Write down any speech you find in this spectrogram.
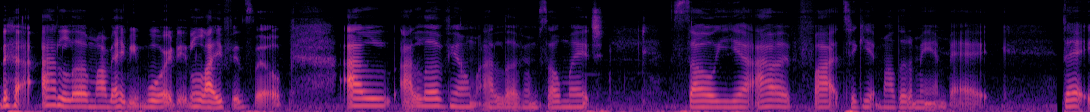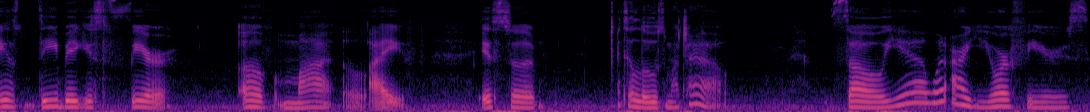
that I love my baby more than life itself. I I love him. I love him so much. So yeah, I fought to get my little man back that is the biggest fear of my life is to to lose my child. So, yeah, what are your fears?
